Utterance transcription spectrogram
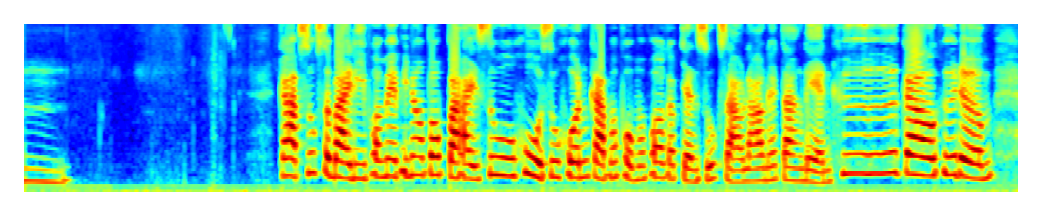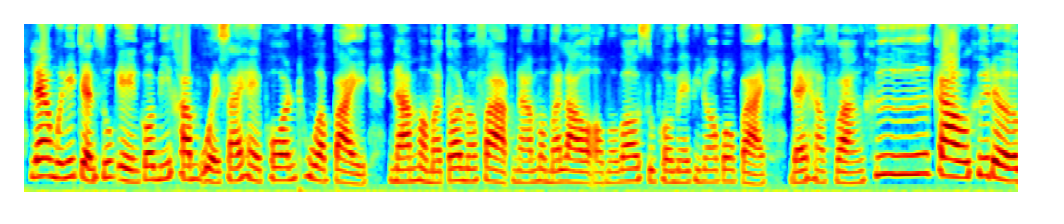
น กราบสุขสบายดีพ่อแม่พี่น้องป้องปายสู้คู่สู้คนกลับมาพบมาพ่อกับจันสุกสาวลาวในต่างแดนคือเก่าคือเดิม แล้วมือนี้จันสุกเองก็มีคำอวยไซให้พรทั่วไปน้ำมามาต้อนมาฝากน้ำมามาเราออกมาเว้าสู่พ่อแม่พี่น้องป้องปายได้รับฟังคือเก่าคือเดิม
